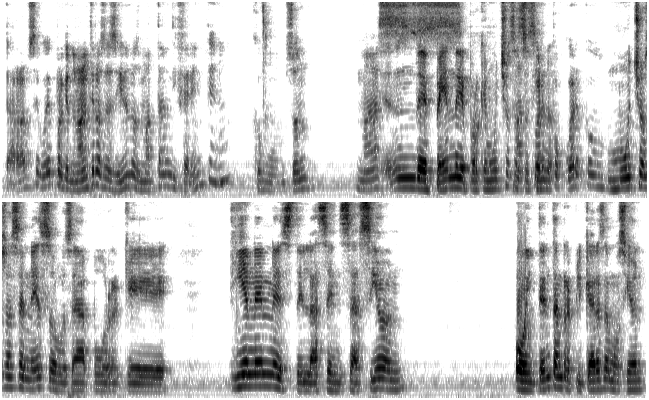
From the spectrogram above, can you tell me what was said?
Está raro ese güey, porque normalmente los asesinos los matan diferente, ¿no? Como son más. Depende, porque muchos Más asesinos. cuerpo cuerpo. Muchos hacen eso, o sea, porque tienen este la sensación o intentan replicar esa emoción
